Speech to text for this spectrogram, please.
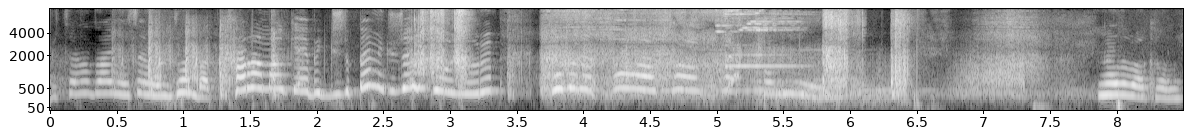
bir tane daha yesem öleceğim bak. Taramak gibi güzel. Ben güzel oynuyorum. Bu bana tak tak tak. Hadi bakalım.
